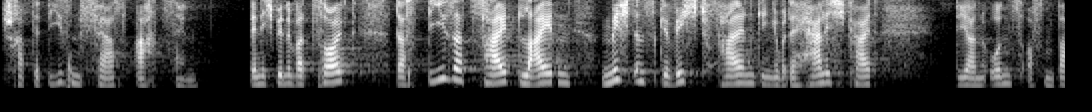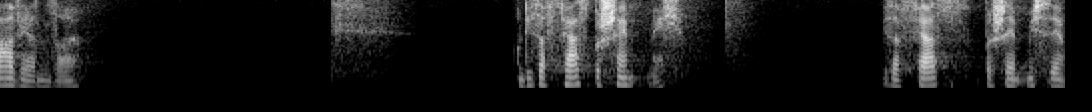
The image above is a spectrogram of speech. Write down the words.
schreibt er diesen Vers 18. Denn ich bin überzeugt, dass dieser Zeitleiden nicht ins Gewicht fallen gegenüber der Herrlichkeit, die an uns offenbar werden soll. Und dieser Vers beschämt mich. Dieser Vers beschämt mich sehr.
